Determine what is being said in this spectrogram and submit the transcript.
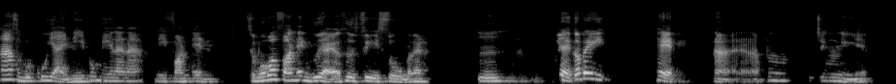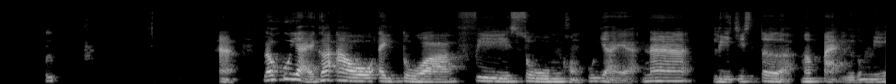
ถ้าสมมติครูใหญ่มีพวกนี้แล้วนะ มีฟอนต์เอ็นสมมุติว่าฟอนต์เอ็นครูใหญ่ก็คือฟรีซูมเหมือนกันอืมครูใหญ่ก็ไปเพจอ่าเดี๋ยวนะปึ้งจึงหนีปึ๊บอะแล้วครูใหญ่ก็เอาไอตัวฟรีซูมของครูใหญ่อะ หน้ารีจิสเตอร์มาแปะอยู่ตรงนี้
